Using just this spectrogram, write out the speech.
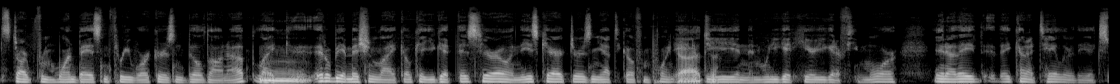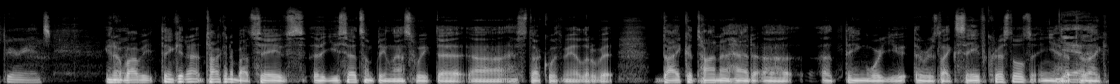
start from one base and three workers and build on up. Like Mm. it'll be a mission like okay, you get this hero and these characters, and you have to go from point A to B, and then when you get here, you get a few more. You know, they they kind of tailor the experience. You know, Bobby, thinking uh, talking about saves, uh, you said something last week that uh, has stuck with me a little bit. Daikatana had a, a thing where you there was like save crystals, and you had Yeah. to like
